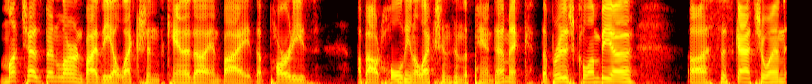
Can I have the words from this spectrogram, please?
Much has been learned by the Elections Canada and by the parties about holding elections in the pandemic. The British Columbia, uh, Saskatchewan,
